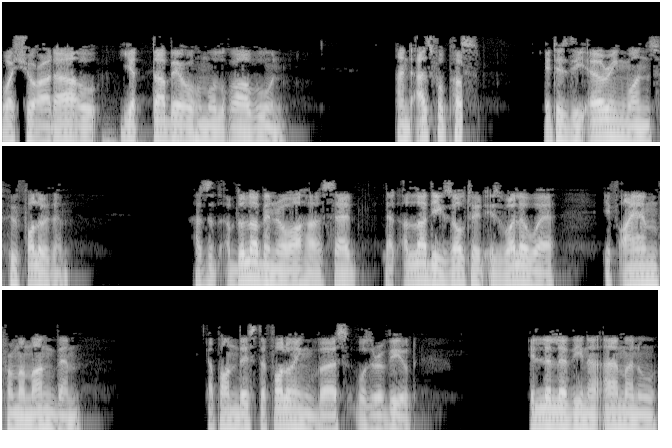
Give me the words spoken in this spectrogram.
وَالشُّعَرَاءُ يَتَّبِعُهُمُ الْغَاوُونَ And as for poets, it is the erring ones who follow them. Hazrat Abdullah bin Rawaha said that Allah the Exalted is well aware if I am from among them. Upon this the following verse was revealed. إِلَّا الَّذِينَ آمَنُوا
